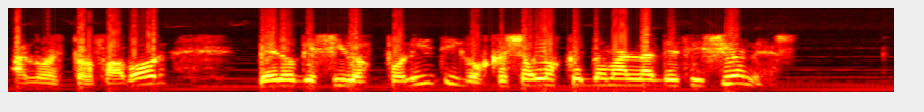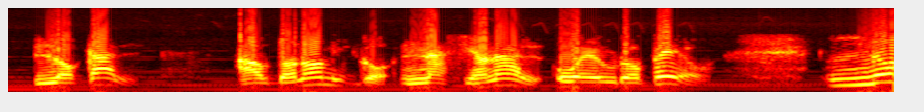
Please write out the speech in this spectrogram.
a nuestro favor pero que si los políticos, que son los que toman las decisiones, local, autonómico, nacional o europeo, no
